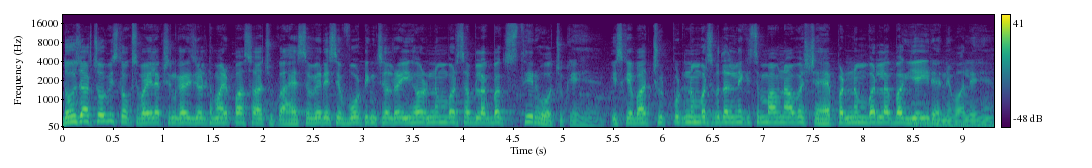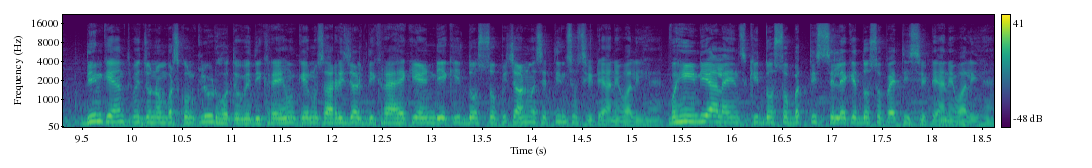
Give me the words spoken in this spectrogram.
2024 लोकसभा इलेक्शन का रिज़ल्ट हमारे पास आ चुका है। सवेरे से वोटिंग चल रही है और नंबर सब लगभग स्थिर हो चुके हैं। इसके बाद छुटपुट नंबर्स बदलने की संभावना अवश्य है, पर नंबर लगभग यही रहने वाले हैं। दिन के अंत में जो नंबर्स कंक्लूड होते हुए दिख रहे हैं, उनके अनुसार रिज़ल्ट दिख रहा है की एनडीए की दो से तीन सीटें आने वाली है। वही इंडिया अलायंस की दो सौ बत्तीस से लेकर दो सौ पैंतीस सीटें आने वाली है।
